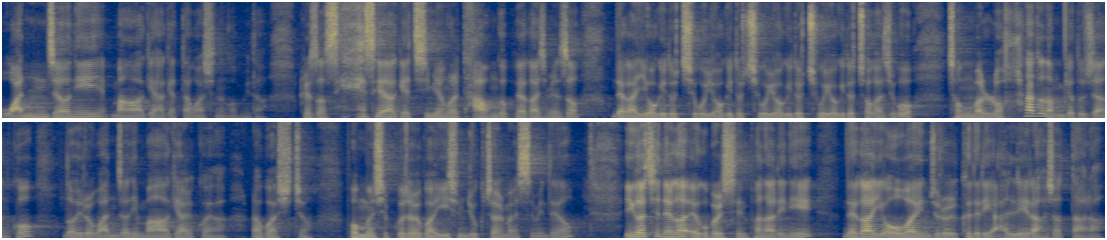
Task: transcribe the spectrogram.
완전히 망하게 하겠다고 하시는 겁니다. 그래서 세세하게 지명을 다 언급해 가시면서 내가 여기도 치고 여기도 치고 여기도 치고 여기도 쳐 가지고 정말로 하나도 남겨두지 않고 너희를 완전히 망하게 할 거야라고 하시죠. 본문 19절과 26절 말씀인데요. 이같이 내가 애굽을 심판하리니 내가 여호와인 줄을 그들이 알리라 하셨다라.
